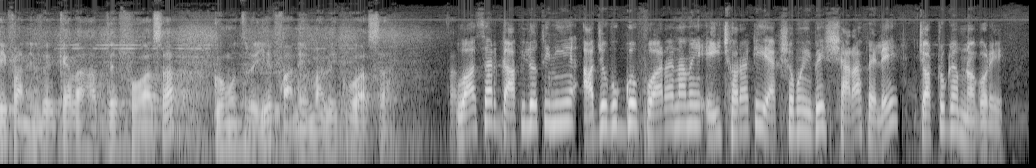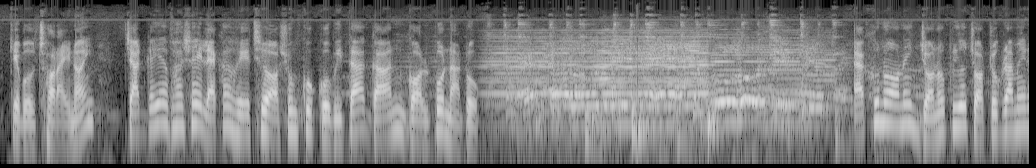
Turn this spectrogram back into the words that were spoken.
এই পানি লই কেলা হাদ্দের ফোয়াশা গোমুত্র ইয়ে পানির মালিক ওয়াসা। ওয়াসার গাফিলতি নিয়ে আজবুগ্য ফোয়ারা নামে এই ছড়াটি একসময় বেশ সারা ফেলে চট্টগ্রাম নগরে। কেবল ছড়াই নয়, চাটগাইয়া ভাষায় লেখা হয়েছে অসংখ্য কবিতা, গান, গল্প, নাটক। এখনও অনেক জনপ্রিয় চট্টগ্রামের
